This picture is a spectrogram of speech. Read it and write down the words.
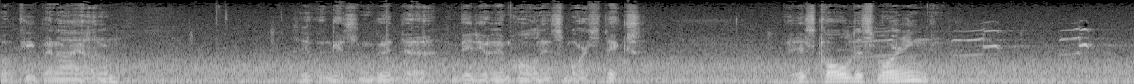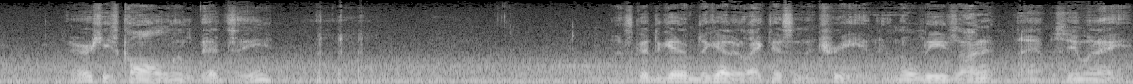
we'll keep an eye on them. See if we can get some good uh, video of them hauling in some more sticks. But it's cold this morning. There she's calling a little bit, see? it's good to get them together like this in the tree. And no leaves on it. I have to see them when I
